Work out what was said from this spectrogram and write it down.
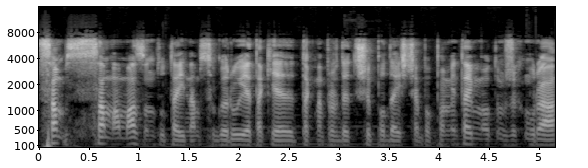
sam, sam Amazon tutaj nam sugeruje takie tak naprawdę trzy podejścia, bo pamiętajmy o tym, że chmura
